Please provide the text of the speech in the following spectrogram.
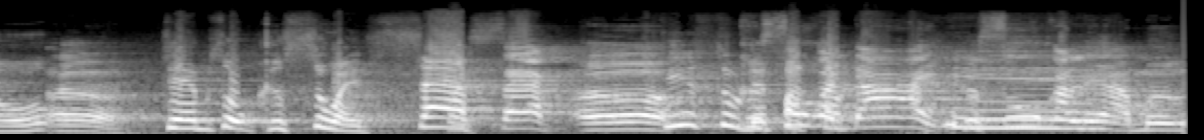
วเออเจมส์สุคือสวยแซ่บ แซ่บเออที่สุดคือสู้กันได้ในปัตตภีคือสู้กันเลยอะมึง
